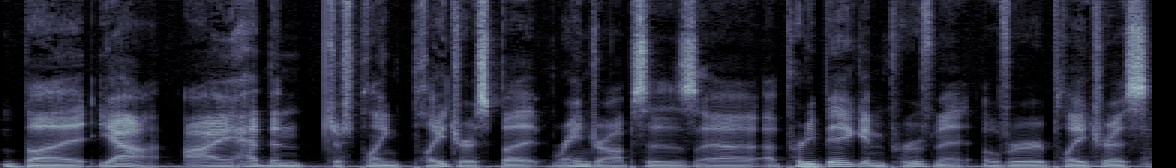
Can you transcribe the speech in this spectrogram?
but yeah, I had been just playing Playtris, but Raindrops is a, a pretty big improvement over Playtris.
